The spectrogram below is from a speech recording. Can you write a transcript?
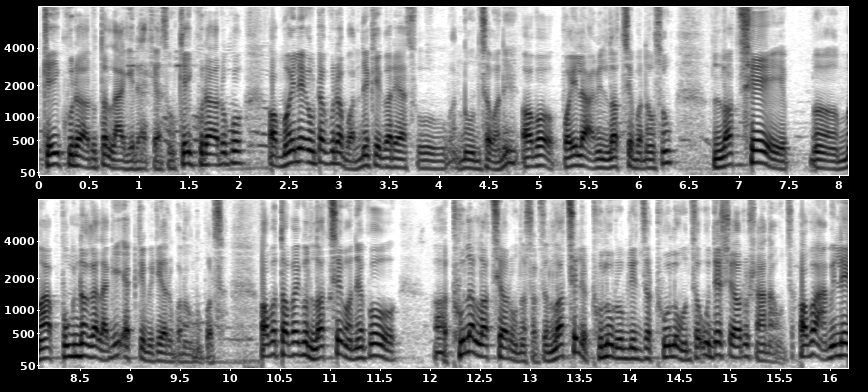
केही कुराहरू त लागिराखेका छौँ। केही कुराहरूको अब मैले एउटा कुरा भन्ने के गरेका छु भन्नुहुन्छ भने अब पहिला हामी लक्ष्य बनाउँछौँ। लक्ष्यमा पुग्नका लागि एक्टिभिटीहरू बनाउनुपर्छ। अब तपाईँको लक्ष्य भनेको ठुला लक्ष्यहरू हुनसक्छ लक्ष्यले ठुलो रूप लिन्छ ठुलो हुन्छ उद्देश्यहरू साना हुन्छ। अब हामीले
